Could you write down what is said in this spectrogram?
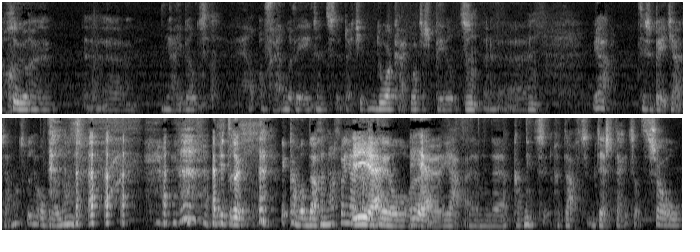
geuren. Ja, je bent hel- of helderwetend, dat je doorkrijgt wat er speelt. Mm. Ja, het is een beetje uit de hand gelopen. Heb je druk? ik kan wel dag en nacht van jou Ja, als ik wil. ja. ja, en eh, ik had niet gedacht destijds dat het zo,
